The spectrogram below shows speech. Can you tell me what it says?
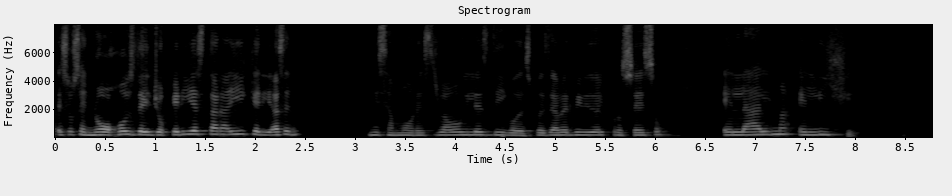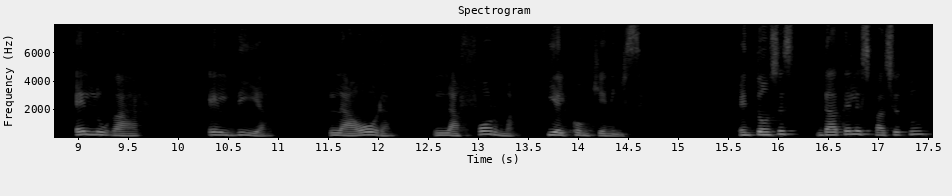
esos enojos de yo quería estar ahí, quería ser... Mis amores, yo hoy les digo, después de haber vivido el proceso, el alma elige el lugar, el día, la hora, la forma y el con quién irse. Entonces, date el espacio tú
